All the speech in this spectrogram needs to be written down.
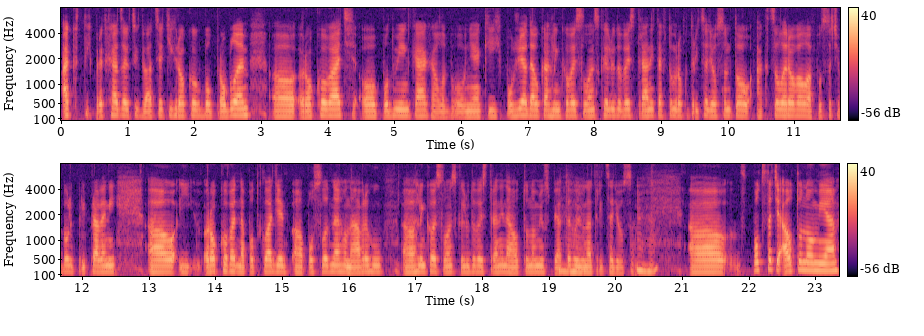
ak v tých predchádzajúcich 20 rokoch bol problém rokovať o podmienkach alebo o nejakých požiadavkách linkovej slovenskej ľudovej strany, tak v tom roku 38 to akcelerovalo a v podstate boli pripravení rokovať na podklade posledného návrhu Hlinkovej slovenskej ľudovej strany na autonómiu z 5. Mm-hmm. júna 38. Mm-hmm. V podstate autonómia,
